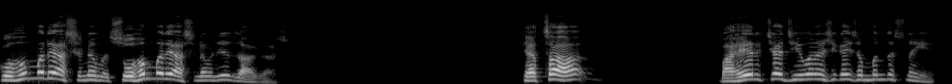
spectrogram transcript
कोहममध्ये असणं सोहममध्ये असणं म्हणजे जागा असणं. त्याचा बाहेरच्या जीवनाशी काही संबंधच नाहीये.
